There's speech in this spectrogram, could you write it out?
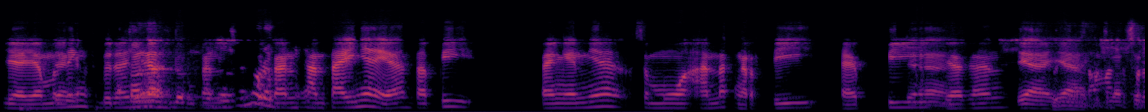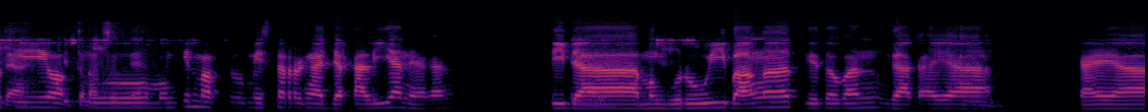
ya yang Ya, penting sebenarnya bukan bukan santainya ya tapi pengennya semua anak ngerti happy Ya. ya kan ya ya Benar. itu sama maksudnya seperti itu waktu maksudnya mungkin waktu Mister ngajar kalian ya kan tidak menggurui banget gitu kan nggak kayak Hmm. kayak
